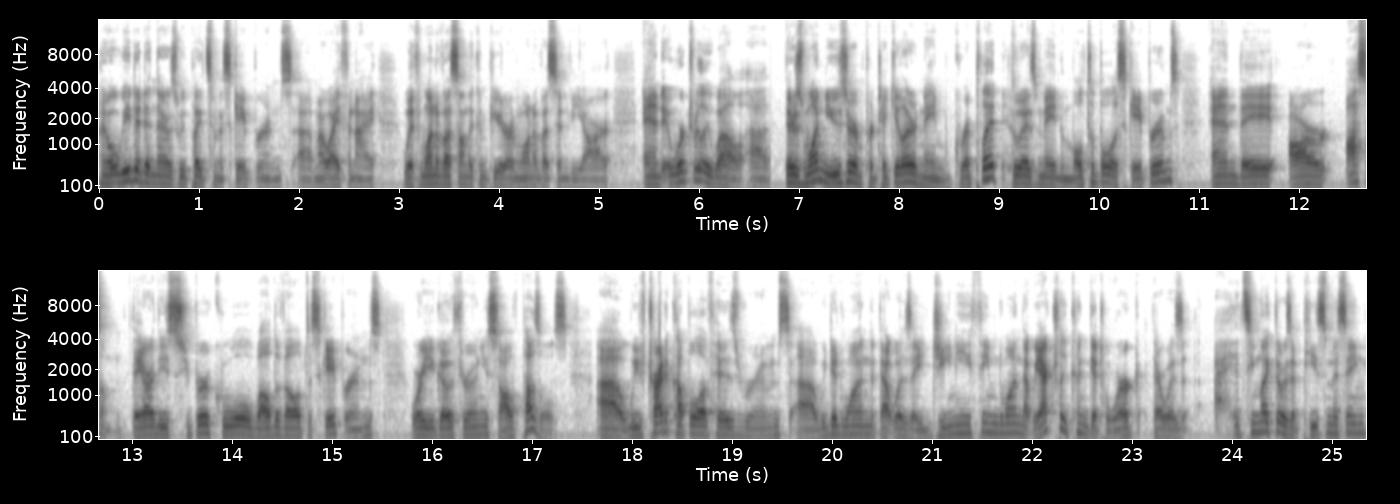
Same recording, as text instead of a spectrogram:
And what we did in there is we played some escape rooms, uh, my wife and I, with one of us on the computer and one of us in VR, and it worked really well. Uh, there's one user in particular named Griplet who has made multiple escape rooms, and they are awesome. They are these super cool, well developed escape rooms where you go through and you solve puzzles. Uh, we've tried a couple of his rooms. Uh, we did one that was a genie themed one that we actually couldn't get to work. There was, it seemed like there was a piece missing.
